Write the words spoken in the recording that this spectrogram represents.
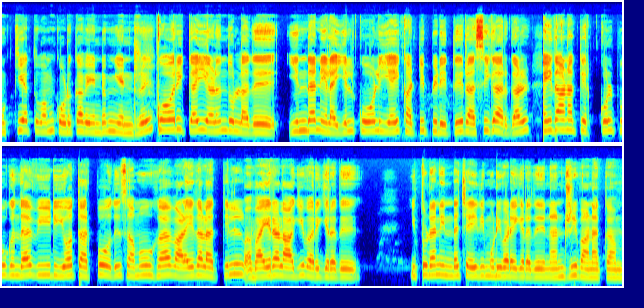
முக்கியத்துவம் கொடுக்க வேண்டும் என்று கோரிக்கை எழுந்துள்ளது. இந்த நிலையில் கோலியை கட்டிப்பிடித்து ரசிகர்கள் மைதானத்திற்குள் புகுந்த வீடியோ தற்போது சமூக வலைதளத்தில் வைரலாகி வருகிறது. இத்துடன் இந்த செய்தி முடிவடைகிறது. நன்றி வணக்கம்.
